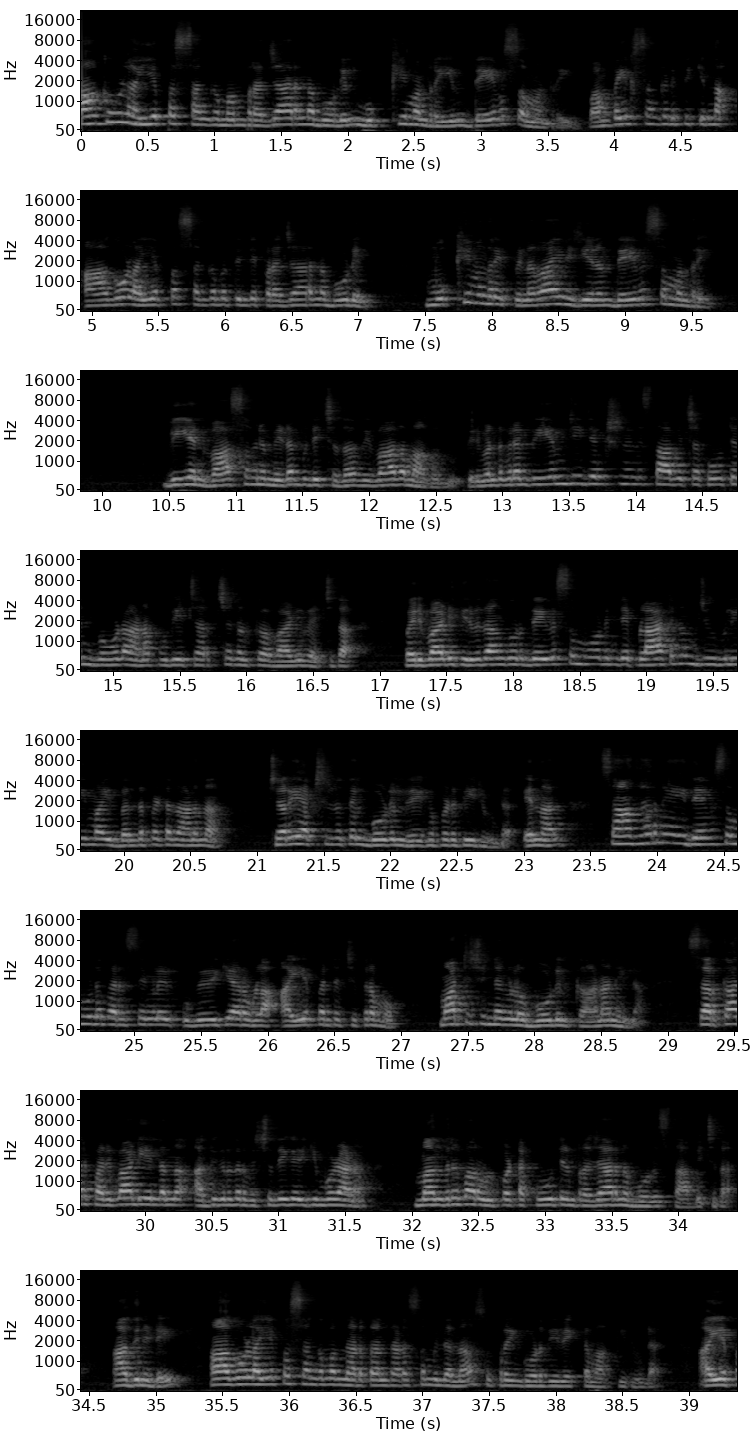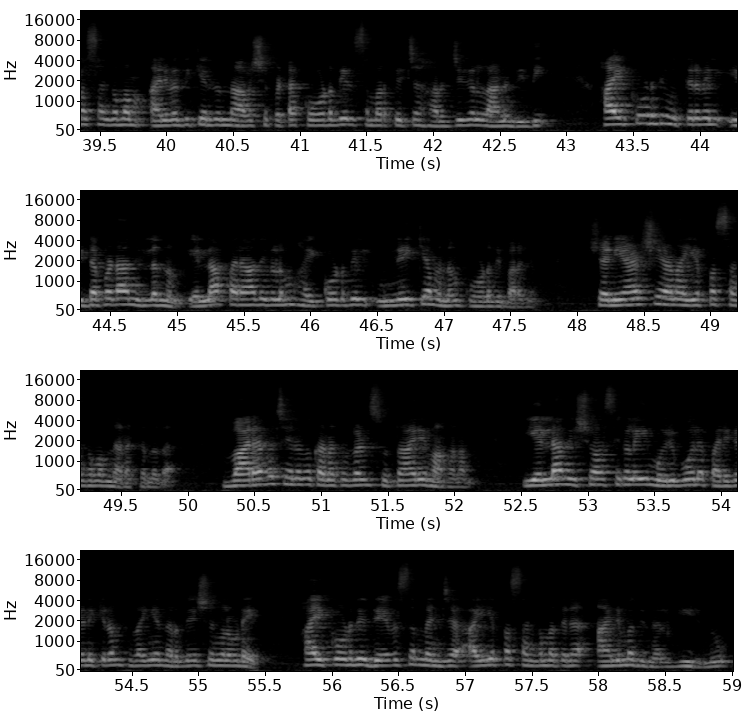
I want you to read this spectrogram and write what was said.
ആഗോള അയ്യപ്പ സംഗമം പ്രചാരണ ബോർഡിൽ മുഖ്യമന്ത്രിയും ദേവസ്വം മന്ത്രിയും. പമ്പയിൽ സംഘടിപ്പിക്കുന്ന ആഗോള അയ്യപ്പ സംഗമത്തിന്റെ പ്രചാരണ ബോർഡിൽ മുഖ്യമന്ത്രി പിണറായി വിജയനും ദേവസ്വം മന്ത്രി വി എൻ വാസവനും ഇടം പിടിച്ചത് വിവാദമാകുന്നു. തിരുവനന്തപുരം പി എം ജി ജംഗ്ഷനിൽ സ്ഥാപിച്ച കൂറ്റൻ ബോർഡാണ് പുതിയ ചർച്ചകൾക്ക് വഴിവെച്ചത്. പരിപാടി തിരുവിതാംകൂർ ദേവസ്വം ബോർഡിന്റെ പ്ലാറ്റിനം ജൂബിലിയുമായി ബന്ധപ്പെട്ടതാണെന്ന് ചെറിയ അക്ഷരത്തിൽ ബോർഡിൽ രേഖപ്പെടുത്തിയിട്ടുണ്ട്. എന്നാൽ സാധാരണയായി ദേവസ്വം ബോർഡ് പരസ്യങ്ങളിൽ ഉപയോഗിക്കാറുള്ള അയ്യപ്പന്റെ ചിത്രമോ മറ്റു ചിഹ്നങ്ങളോ ബോർഡിൽ കാണാനില്ല. സർക്കാർ പരിപാടിയല്ലെന്ന് അധികൃതർ വിശദീകരിക്കുമ്പോഴാണ് മന്ത്രിമാർ ഉൾപ്പെട്ട കൂറ്റൻ പ്രചാരണ ബോർഡ് സ്ഥാപിച്ചത്. അതിനിടെ ആഗോള അയ്യപ്പ സംഗമം നടത്താൻ തടസ്സമില്ലെന്ന് സുപ്രീം കോടതി വ്യക്തമാക്കിയിട്ടുണ്ട്. അയ്യപ്പ സംഗമം അനുവദിക്കരുതെന്ന് ആവശ്യപ്പെട്ട കോടതിയിൽ സമർപ്പിച്ച ഹർജികളിലാണ് വിധി. ഹൈക്കോടതി ഉത്തരവിൽ ഇടപെടാനില്ലെന്നും എല്ലാ പരാതികളും ഹൈക്കോടതിയിൽ ഉന്നയിക്കാമെന്നും കോടതി പറഞ്ഞു. ശനിയാഴ്ചയാണ് അയ്യപ്പ സംഗമം നടക്കുന്നത്. വരവ് ചെലവ് കണക്കുകൾ സുതാര്യമാകണം. എല്ലാ വിശ്വാസികളെയും ഒരുപോലെ പരിഗണിക്കണം തുടങ്ങിയ നിർദ്ദേശങ്ങളോടെ ഹൈക്കോടതി ദേവസ്വം ബെഞ്ച് അയ്യപ്പ സംഗമത്തിന് അനുമതി നൽകിയിരുന്നു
